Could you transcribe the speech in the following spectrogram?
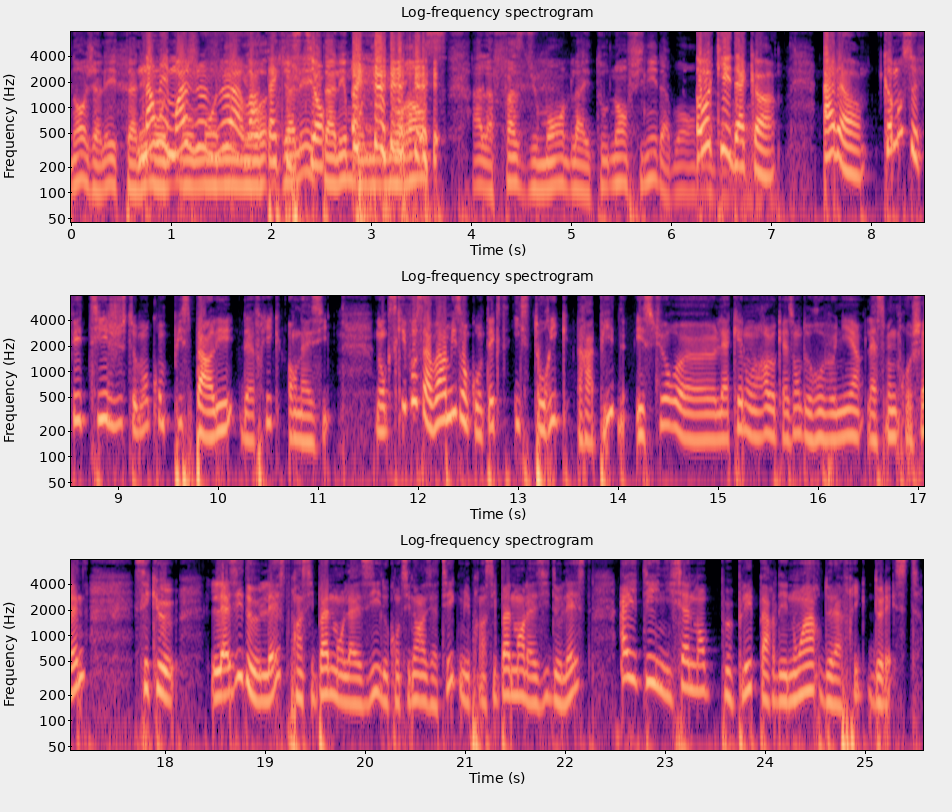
Non, j'allais étaler. Non, mon- mais moi, je veux avoir ta J'allais question. étaler mon ignorance à la face du monde là et tout. Non, fini d'abord. Ok, d'accord. Alors, comment se fait-il justement qu'on puisse parler d'Afrique en Asie? Donc, ce qu'il faut savoir, mise en contexte historique rapide et sur euh, laquelle on aura l'occasion de revenir la semaine prochaine, c'est que l'Asie de l'Est, principalement l'Asie, le continent asiatique, mais principalement l'Asie de l'Est, a été initialement peuplée par des Noirs de l'Afrique de l'Est.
